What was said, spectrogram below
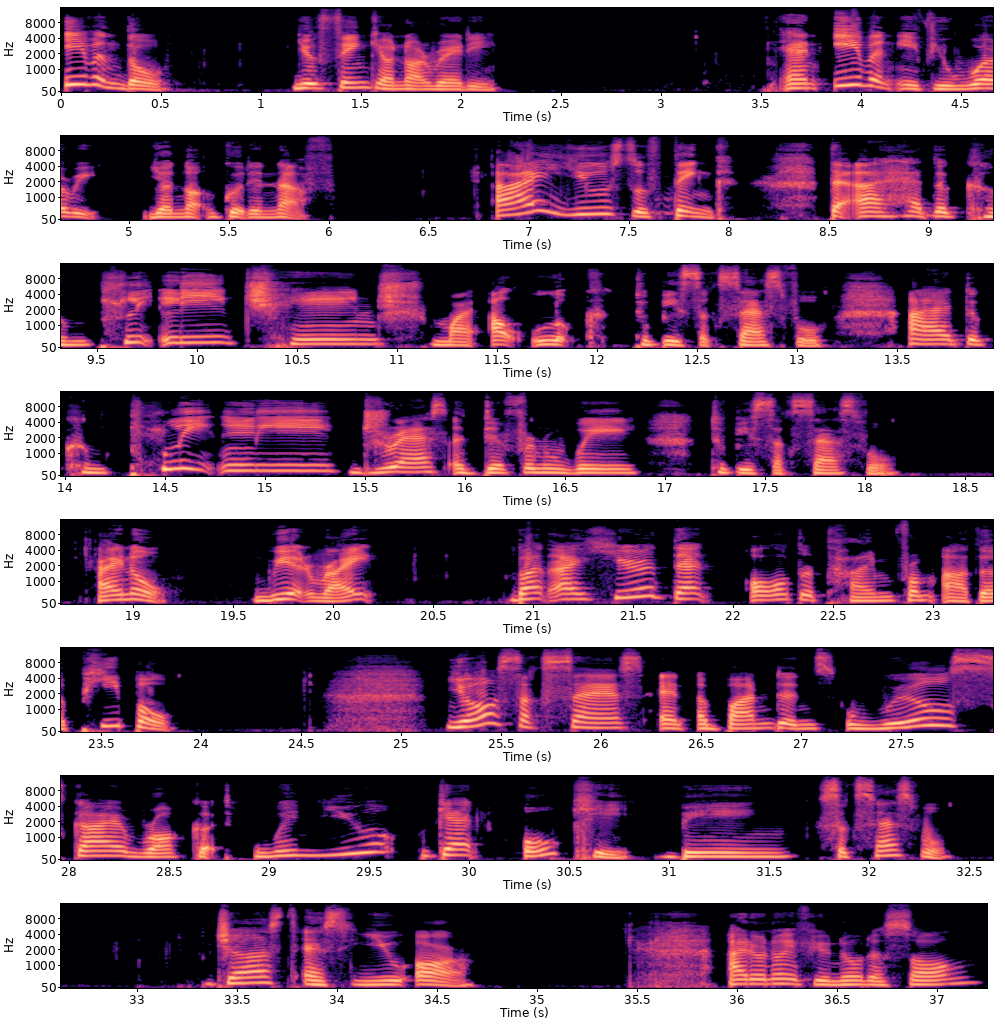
even though you think you're not ready. And even if you worry you're not good enough. I used to think that I had to completely change my outlook to be successful. I had to completely dress a different way to be successful. I know, weird, right? But I hear that all the time from other people. Your success and abundance will skyrocket when you get okay being successful, just as you are. I don't know if you know the song.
